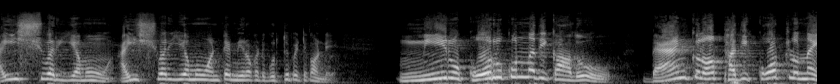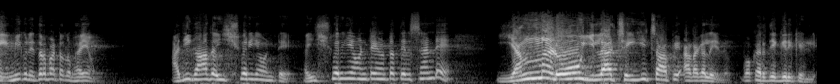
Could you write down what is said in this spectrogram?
ఐశ్వర్యము. ఐశ్వర్యము అంటే మీరు ఒకటి గుర్తుపెట్టుకోండి. మీరు కోరుకున్నది కాదు. బ్యాంకులో పది కోట్లు ఉన్నాయి మీకు నిద్రపట్టదు భయం. అది కాదు ఐశ్వర్యం అంటే. ఐశ్వర్యం అంటే ఏమిటో తెలుసా అండి? ఎన్నడూ ఇలా చెయ్యి చాపి అడగలేదు. ఒకరి దగ్గరికి వెళ్ళి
